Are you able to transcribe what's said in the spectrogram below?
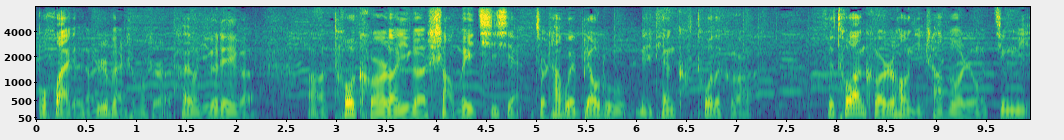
不坏就行。日本是不是的？它有一个这个，呃，脱壳的一个赏味期限，就是它会标注哪天脱的壳，所以脱完壳之后，你差不多这种精米，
